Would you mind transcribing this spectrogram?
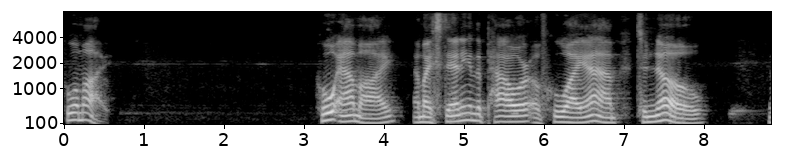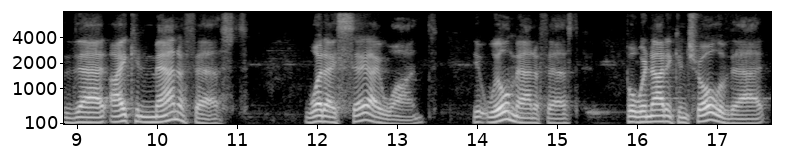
Who am I? Who am I? Am I standing in the power of who I am to know that I can manifest what I say I want it will manifest, but we're not in control of that.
